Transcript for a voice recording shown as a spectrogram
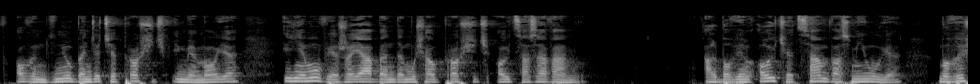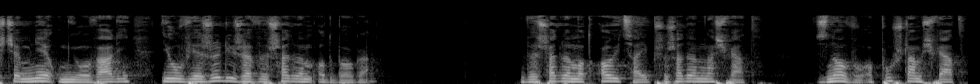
W owym dniu będziecie prosić w imię moje i nie mówię, że ja będę musiał prosić Ojca za wami. Albowiem Ojciec sam was miłuje, bo wyście mnie umiłowali i uwierzyli, że wyszedłem od Boga. Wyszedłem od Ojca i przyszedłem na świat. Znowu opuszczam świat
